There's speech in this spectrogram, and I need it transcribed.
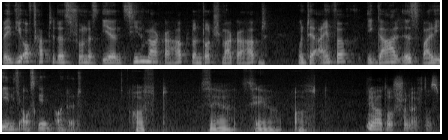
wie oft habt ihr das schon, dass ihr einen Zielmarker habt oder einen Dodge-Marker habt und der einfach egal ist, weil ihr ihn nicht ausgeben konntet. Oft. Sehr, sehr oft. Ja, doch schon öfters.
